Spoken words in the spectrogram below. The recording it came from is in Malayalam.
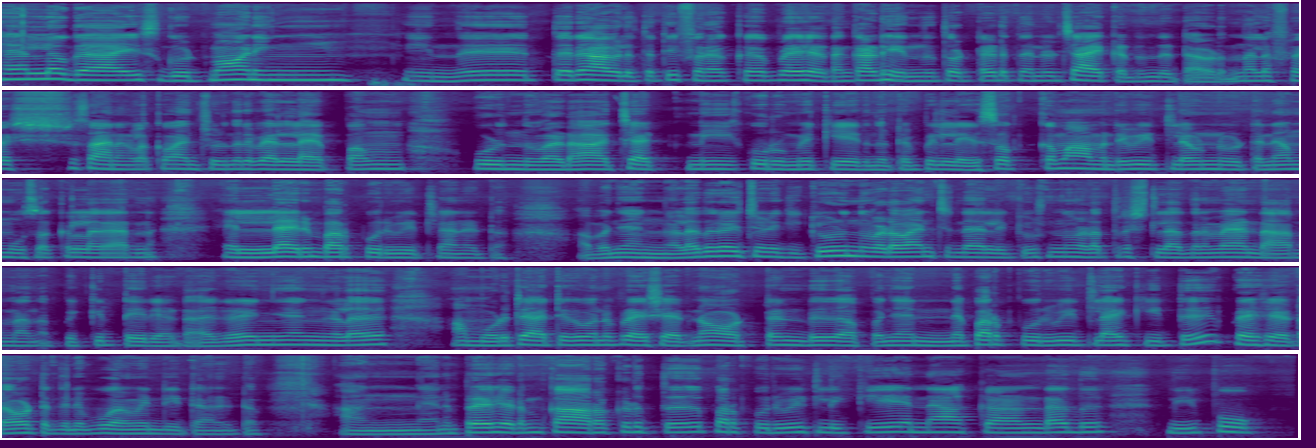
ഹലോ ഗായ്സ് ഗുഡ് മോർണിംഗ് ഇന്നത്തെ രാവിലത്തെ ടിഫിനൊക്കെ പ്രേട്ടൻ കടയിൽ നിന്ന് തൊട്ടടുത്ത് തന്നെ ഒരു ചായക്കട ഉണ്ട് അവിടെ നല്ല ഫ്രഷ് സാധനങ്ങളൊക്കെ വാങ്ങിച്ചു വെള്ളയപ്പം ഉഴുന്നുവട ചട്നി കുറുമൊക്കെ ആയിരുന്നു കേട്ടോ പിള്ളേഴ്സൊക്കെ മാമന്റെ വീട്ടിലെ ഉണ്ണൂട്ടൻ അമ്മൂസൊക്കെ ഉള്ള കാരണം എല്ലാവരും പറപ്പൂര് വീട്ടിലാണ് കേട്ടോ. അപ്പോൾ ഞങ്ങളത് കഴിച്ചു എനിക്ക് ഉഴുന്നുവട വാങ്ങിച്ചിട്ടുണ്ടായില്ല ഉഴുന്നുവട അത്ര ഇഷ്ടമില്ലാത്തതിന് വേണ്ടാറുണ്ടായിരുന്നു അപ്പോൾ കിട്ടേരി കേട്ടോ. അത് കഴിഞ്ഞ് ഞങ്ങൾ അമ്മോട് ടാറ്റൊക്കെ പറഞ്ഞ് പ്രേക്ഷേട്ടന് ഓട്ടമുണ്ട് അപ്പോൾ ഞാൻ എന്നെ പറപ്പൂര് വീട്ടിലാക്കിയിട്ട് പ്രേക്ഷേട്ടൻ ഓട്ടത്തിന് പോകാൻ വേണ്ടിയിട്ടാണ് കേട്ടോ. അങ്ങനെ പ്രേക്ഷേട്ടൻ കാറൊക്കെ എടുത്ത് വീട്ടിലേക്ക് എന്നെ ആക്കാണ്ടത് നീ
